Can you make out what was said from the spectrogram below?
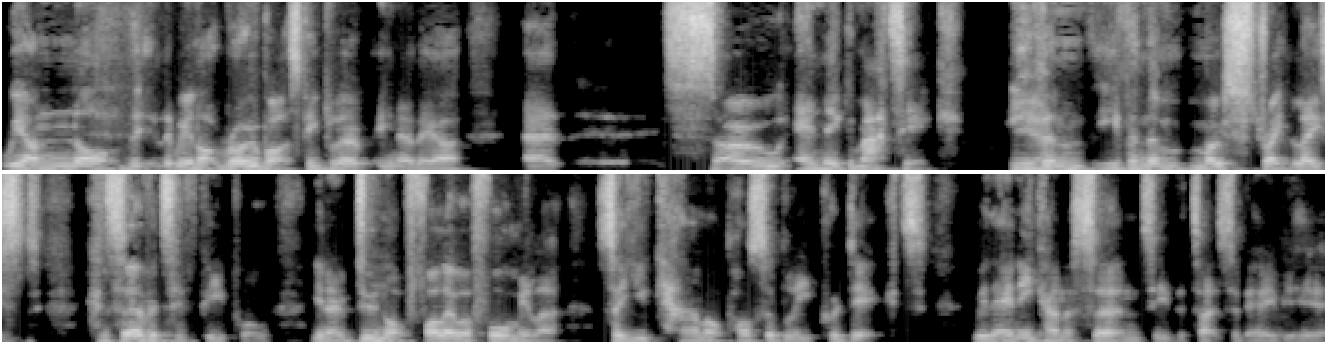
we are not we're not robots. People are, you know, they are uh, so enigmatic. Even yeah. even the most straight laced conservative people, you know, do not follow a formula. So you cannot possibly predict with any kind of certainty the types of behavior here.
